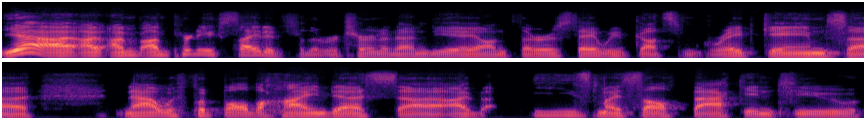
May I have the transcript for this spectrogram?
Uh, yeah, I, am I'm, I'm pretty excited for the return of NBA on Thursday. We've got some great games uh, now with football behind us. Uh, I've eased myself back into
